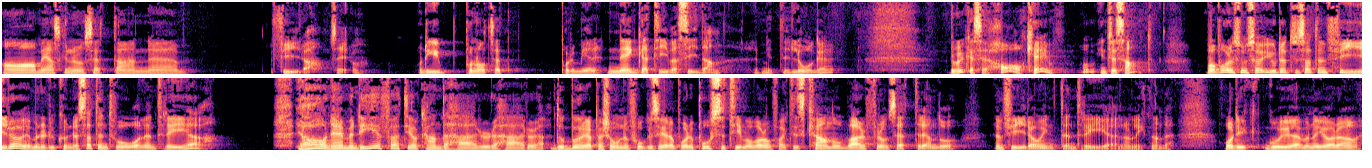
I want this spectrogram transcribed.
Ja, men jag skulle nog sätta en eh, 4, säger de. Och det är ju på något sätt på den mer negativa sidan. Mitt lågare. Då brukar jag säga, ja okej, okay, intressant. Vad var det som gjorde att du satte en fyra? Jag menar du kunde ha satt en två eller en trea. Ja, nej men det är för att jag kan det här och det här och det här. Då börjar personen fokusera på det positiva, vad de faktiskt kan och varför de sätter ändå en fyra och inte en trea eller något liknande. Och det går ju även att göra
